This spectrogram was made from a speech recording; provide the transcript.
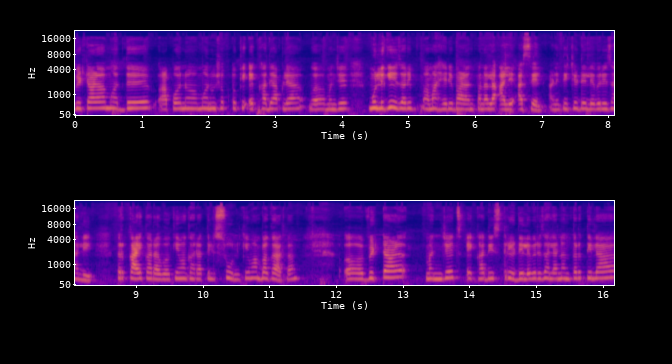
विटाळामध्ये आपण म्हणू शकतो की एखाद्या आपल्या म्हणजे मुलगी जरी माहेरी बाळांपणाला आली असेल आणि तिची डिलेवरी झाली तर काय करावं? किंवा घरातील सून किंवा बघा आता विटाळ म्हणजेच एखादी स्त्री डिलेवरी झाल्यानंतर तिला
